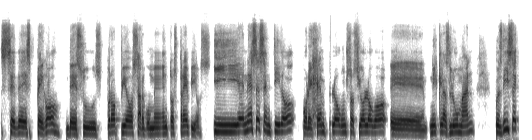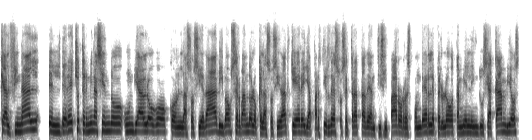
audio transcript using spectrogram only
se despegó de sus propios argumentos previos. Y en ese sentido, por ejemplo, un sociólogo, eh, Niklas Luhmann, pues dice que al final el derecho termina siendo un diálogo con la sociedad y va observando lo que la sociedad quiere y a partir de eso se trata de anticipar o responderle, pero luego también le induce a cambios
